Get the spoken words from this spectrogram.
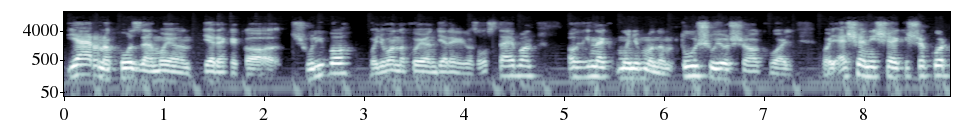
Járnak hozzám olyan gyerekek a suliba, vagy vannak olyan gyerekek az osztályban, akiknek mondjuk mondom túlsúlyosak, vagy, vagy esenisek, és akkor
